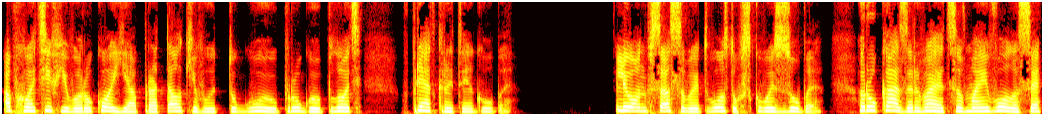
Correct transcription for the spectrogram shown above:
Обхватив его рукой, я проталкиваю тугую, упругую плоть в приоткрытые губы. Леон всасывает воздух сквозь зубы. Рука зарывается в мои волосы,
